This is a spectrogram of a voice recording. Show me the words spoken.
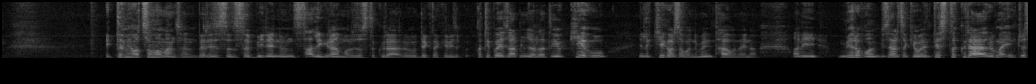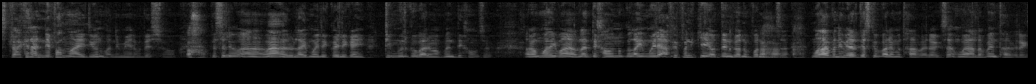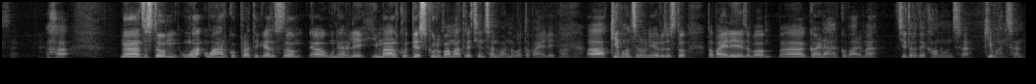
एकदमै अचम्म मान्छन्। धेरै जस्तो जस्तै बिरेनुन शालिग्रामहरू जस्तो कुराहरू देख्दाखेरि कतिपय जापानिजहरूलाई त यो के हो? यसले के गर्छ भन्ने पनि थाहा हुँदैन। अनि मेरो भन विचार चाहिँ के हो भने त्यस्तो कुराहरूमा इन्ट्रेस्ट राखेर नेपालमा आइदिउन् भन्ने मेन उद्देश्य हो। त्यसैले उहाँ- उहाँहरूलाई मैले कहिलेकाहीँ टिमुरको बारेमा पनि देखाउँछु। र मैले उहाँहरूलाई देखाउनुको लागि मैले आफै पनि केही अध्ययन गर्नुपर्ने हुन्छ। मलाई पनि मेरो देशको बारेमा थाहा भइरहेको छ उहाँहरूलाई पनि थाहा भइरहेको छ। जस्तो उहाँ उहाँहरूको प्रतिक्रिया जस्तो उनीहरूले हिमालको देशको रूपमा मात्रै चिन्छन् भन्नुभयो तपाईँले। के भन्छन् उनीहरू जस्तो तपाईँले जब गैँडाहरूको बारेमा चित्र देखाउनुहुन्छ? के भन्छन्?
